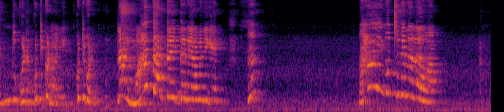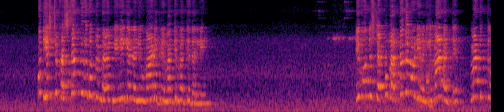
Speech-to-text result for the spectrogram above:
ಒಂದು ಕೊಡ ಕುಟ್ಟಿ ಕೊಡ ಅವನಿಗೆ ಕುಟ್ಟಿ ಕೊಡು ನಾನು ಮಾತಾಡ್ತಾ ಇದ್ದೇನೆ ಅವನಿಗೆ. ಹ್ಮ್? ಬಾಯಿ ಮುಚ್ಚುದಿನಲ್ಲ ಅವ ಒಂದು ಎಷ್ಟು ಕಷ್ಟ ಆಗ್ತದೆ ಗೊತ್ತುಂಟ ನಮ್ಗೆ ಹೀಗೆಲ್ಲ ನೀವು ಮಾಡಿದ್ರೆ ಮಧ್ಯ ಮಧ್ಯದಲ್ಲಿ. ಈಗ ಒಂದು ಸ್ಟೆಪ್ ಬರ್ತದೆ ನೋಡಿ ಅವನಿಗೆ ಮಾಡಂತೆ. ಮಾಡುತ್ತು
